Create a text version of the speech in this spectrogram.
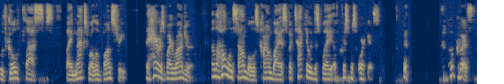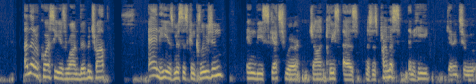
with gold clasps by Maxwell of Bond Street. The hair is by Roger, and the whole ensemble is crowned by a spectacular display of Christmas orchids. of course. And then, of course, he is Ron Vibbentrop, and he is Mrs. Conclusion in the sketch where John Cleese as Mrs. Premise, and he get into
